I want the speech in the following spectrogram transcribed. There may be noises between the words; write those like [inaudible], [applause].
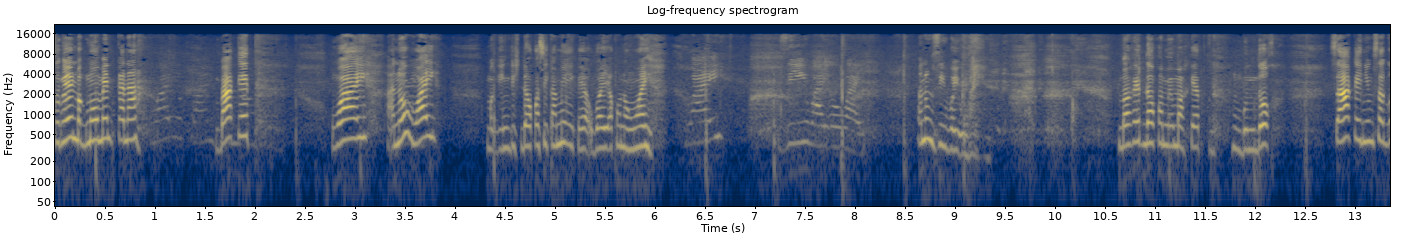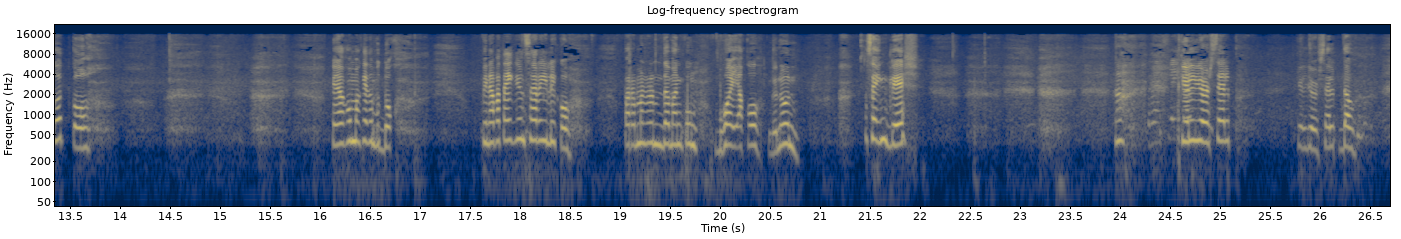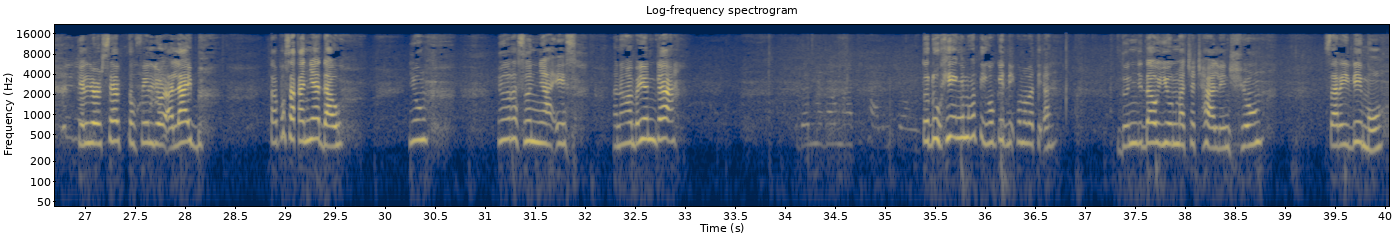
So ngayon, mag-moment ka na. Bakit? Why? Ano? Why? Mag-English daw kasi kami, kaya why ako ng why. Y, Z, Y, O, Y. Anong why, why? Bakit daw kami makiat ng bundok? Sa akin, yung sagot ko, kaya ako makiat ng bundok, pinapatay ko yung sarili ko para maramdaman kong buhay ako. Ganun. So, sa English, kill yourself. Kill yourself daw. Kill yourself to feel you're alive. Tapos sa kanya daw, yung yung rason niya is, ano nga ba yun ga? Mo Tuduhin mga tingog, hindi ko malatian. Doon daw yun matcha-challenge yung sarili mo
